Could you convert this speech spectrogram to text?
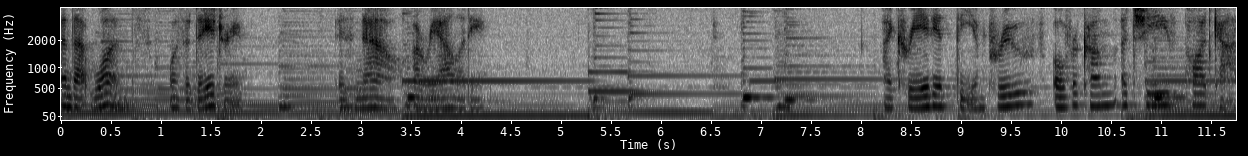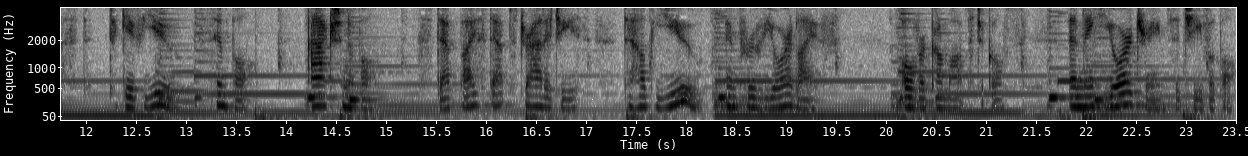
and that once was a daydream is now a reality. I created the Improve, Overcome, Achieve podcast to give you simple, actionable, step by step strategies to help you improve your life, overcome obstacles, and make your dreams achievable.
